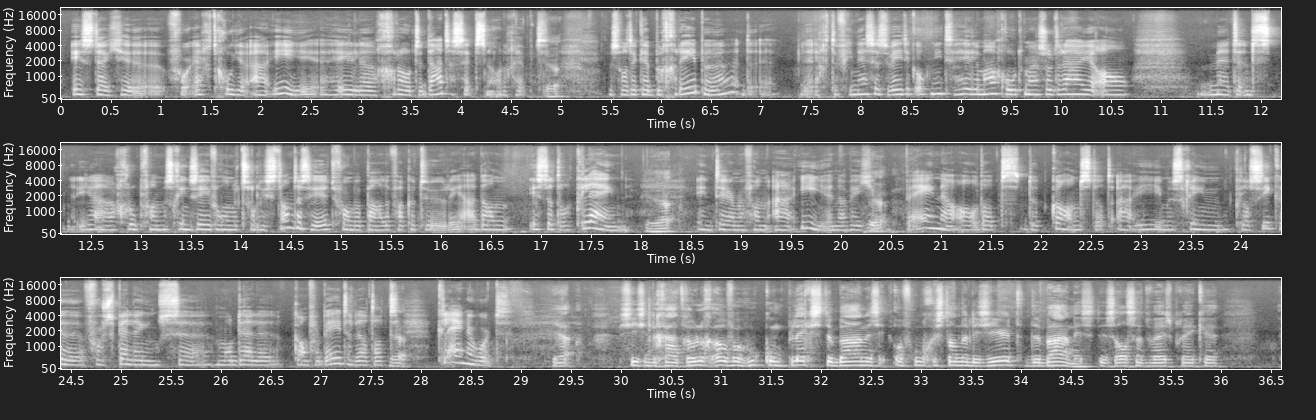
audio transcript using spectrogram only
is dat je voor echt goede AI hele grote datasets nodig hebt. Dus wat ik heb begrepen, de, de echte finesses weet ik ook niet helemaal goed, maar zodra je al met een ja, een groep van misschien 700 sollicitanten zit voor een bepaalde vacature, ja, dan is dat al klein ja, in termen van AI. En dan weet je Ja. bijna al dat de kans dat AI misschien klassieke voorspellingsmodellen kan verbeteren, dat dat Ja. kleiner wordt. ja, precies. En dan gaat het er ook nog over hoe complex de baan is of hoe gestandaardiseerd de baan is. Dus als het, wij spreken,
